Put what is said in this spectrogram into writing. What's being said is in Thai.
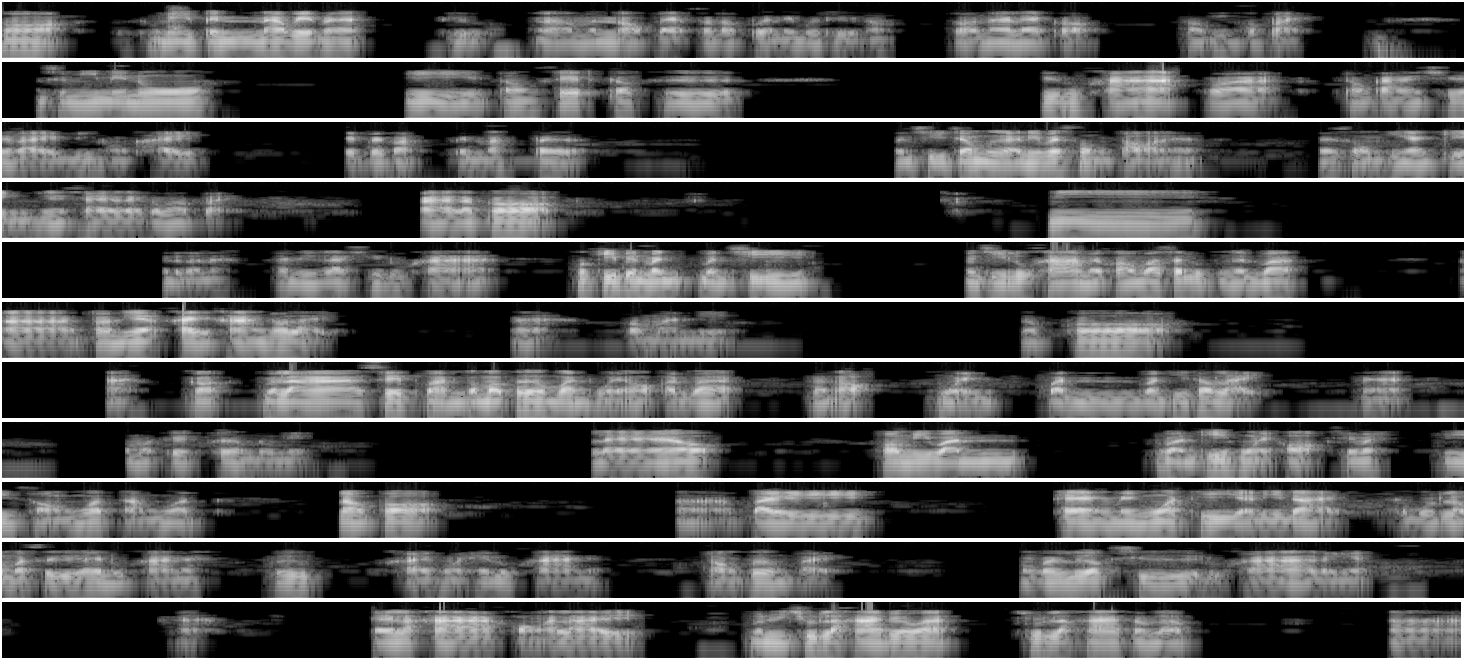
ก็ตรงนี้เป็นหน้าเว็บนะฮะคืออ่ามันออกแบบสำหรับเปิดในมือถือเนาะก็หน้าแรกก็ล็อกอินเข้าไป มันจะมีเมนูที่ต้องเซตก็คือชื่อลูกค้าว่าต้องการให้ชื่ออะไรบินของใครเซตไปก่อนเป็นมาสเตอร์ บัญชีเจ้ามืออันนี้ไว้ส่งต่อนะฮะไว้ส่งเฮียเก่งเฮียชัยอะไรก็ว่าไป อ่าแล้วก็ มี เดี๋ยวก่อนนะ อันนี้รายชื่อลูกค้าอะเมื่อกี้เป็นบัญบัญชี บัญชีลูกค้า หมายความว่าสรุปเงินว่า อ่า ตอนเนี้ยใครค้างเท่าไหร่ อ่า ประมาณนี้ แล้วก็ อะ ก็เวลาเซตวันก็มาเพิ่มวันหวยออกกันว่า มันออกหวยวันวันที่เท่าไหร่นะฮะเอามาเซตเพิ่มตรงนี้ แล้วพอมีวันวันที่หวยออกใช่ไหม มีสองงวดสามงวด เราก็ไปแทงในงวดที่อันนี้ได้ สมมติเรามาซื้อให้ลูกค้านะปึ๊บขายหวยให้ลูกค้าเนี่ยลองเพิ่มไป มันก็เลือกชื่อลูกค้าอะไรเงี้ยใช้ราคาของอะไร มันมีชุดราคาด้วยว่า ชุดราคาสำหรับ อ่า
